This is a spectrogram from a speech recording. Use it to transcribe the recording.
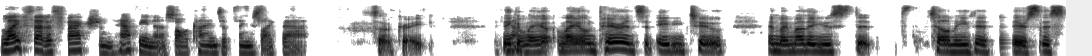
life satisfaction, happiness, all kinds of things like that. So great. I think yeah. of my my own parents at 82, and my mother used to tell me that there's this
